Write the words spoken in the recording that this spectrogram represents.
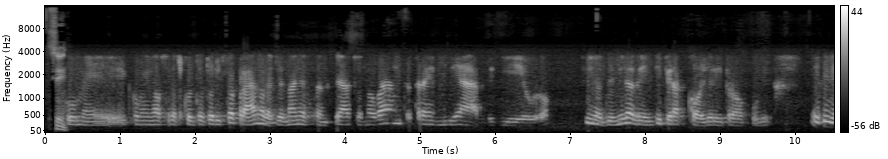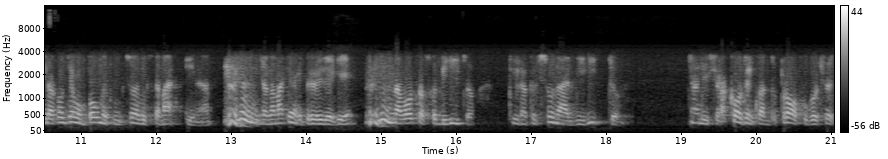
Sì. Come, come, i nostri ascoltatori sapranno, la Germania ha stanziato 93 miliardi di euro fino al 2020 per accogliere i profughi. E quindi raccontiamo un po' come funziona questa macchina. È una macchina che prevede che una volta stabilito che la persona ha il diritto ad essere accolta in quanto profugo, cioè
